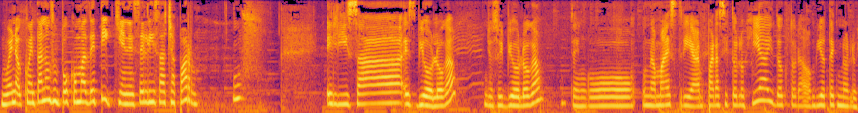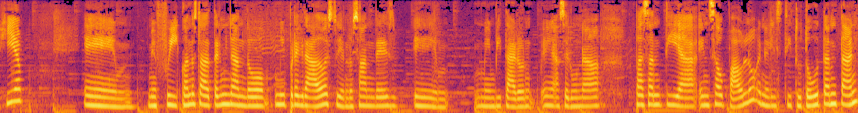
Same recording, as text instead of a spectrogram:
Bueno, cuéntanos un poco más de ti. ¿Quién es Elisa Chaparro? Uf. Elisa es bióloga. Yo soy bióloga. Tengo una maestría en parasitología y doctorado en biotecnología. Eh, me fui cuando estaba terminando mi pregrado, estudié en los Andes. Eh, me invitaron eh, a hacer una pasantía en Sao Paulo, en el Instituto Butantan,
